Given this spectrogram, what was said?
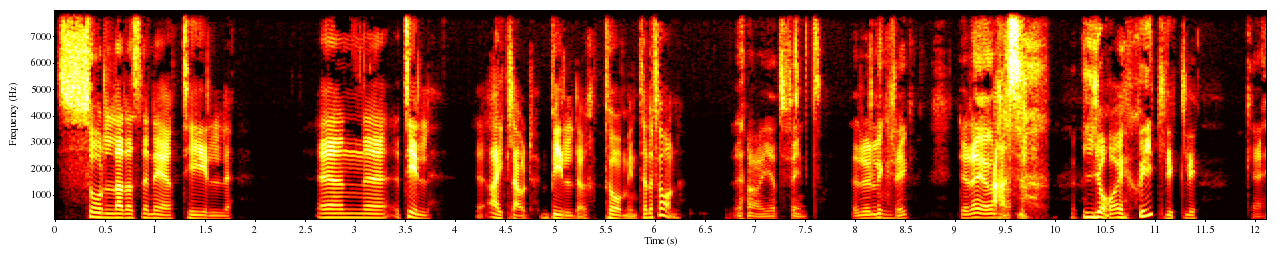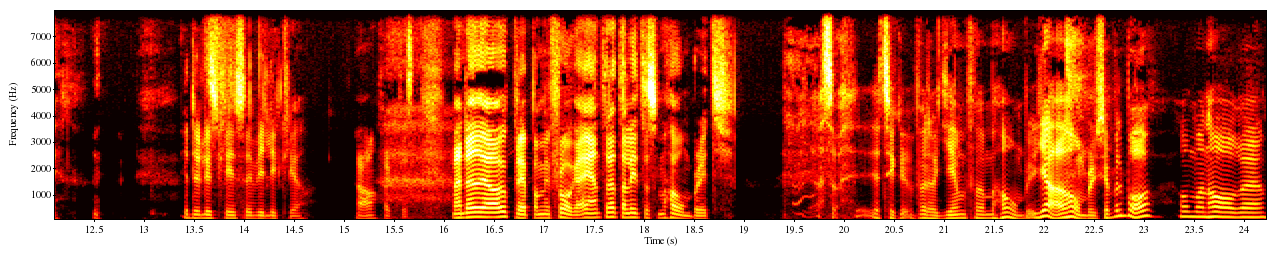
så laddas det ner till en eh, till iCloud-bilder på min telefon. Ja, jättefint. Är du lycklig? Det är det jag undrar. Alltså, jag är skitlycklig. Okej. Är du lycklig så är vi lyckliga. Ja, faktiskt. Men du, jag upprepar min fråga. Är inte detta lite som Homebridge? Alltså, jag tycker, vadå jämför med Homebridge? Ja, Homebridge är väl bra om man har eh,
